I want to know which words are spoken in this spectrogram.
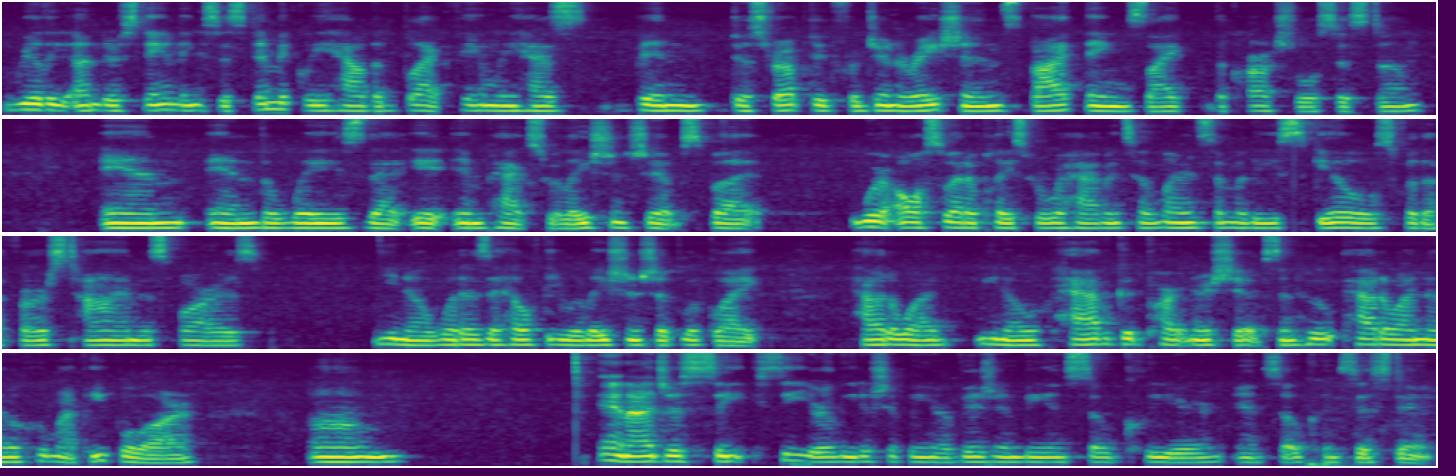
really understanding systemically how the black family has been disrupted for generations by things like the carceral system and and the ways that it impacts relationships. But we're also at a place where we're having to learn some of these skills for the first time as far as you know what does a healthy relationship look like? How do i you know have good partnerships and who how do i know who my people are? Um and i just see see your leadership and your vision being so clear and so consistent.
